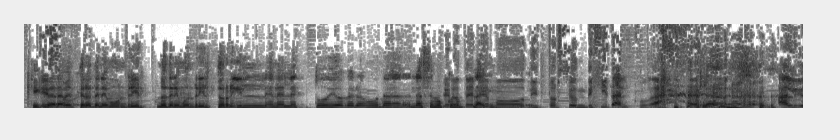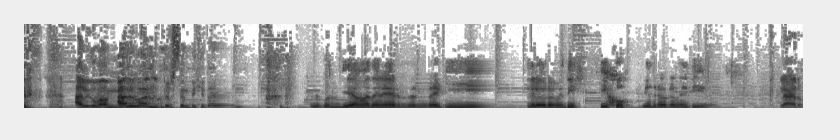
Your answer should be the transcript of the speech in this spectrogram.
que Eso. claramente no tenemos un reel, no tenemos un reel to reel en el estudio, pero puta, lo hacemos Pero con un tenemos distorsión digital, Claro. algo, algo más malo Algo, que algo. distorsión digital. Algún día vamos a tener aquí, te lo prometí. Hijo, yo te lo prometí. Claro.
